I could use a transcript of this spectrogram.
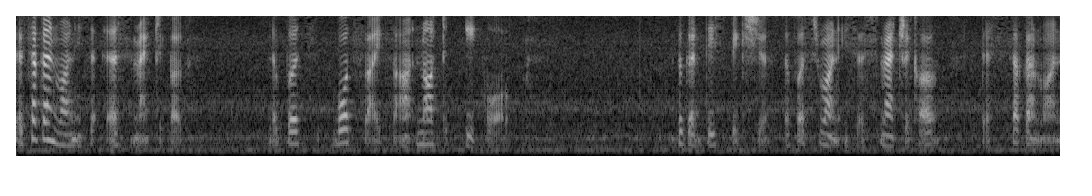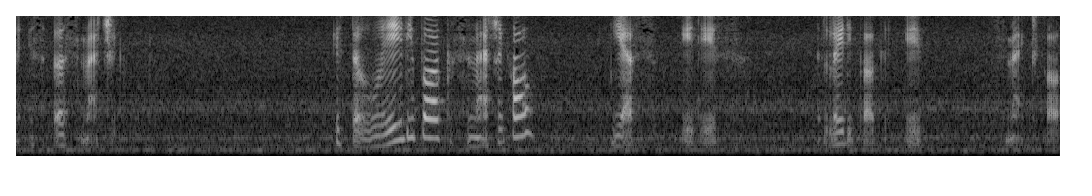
The second one is uh, asymmetrical. The both, both sides are not equal. Look at this picture. The first one is asymmetrical. The second one is asymmetrical. Is the ladybug symmetrical? Yes, it is. The ladybug is symmetrical.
